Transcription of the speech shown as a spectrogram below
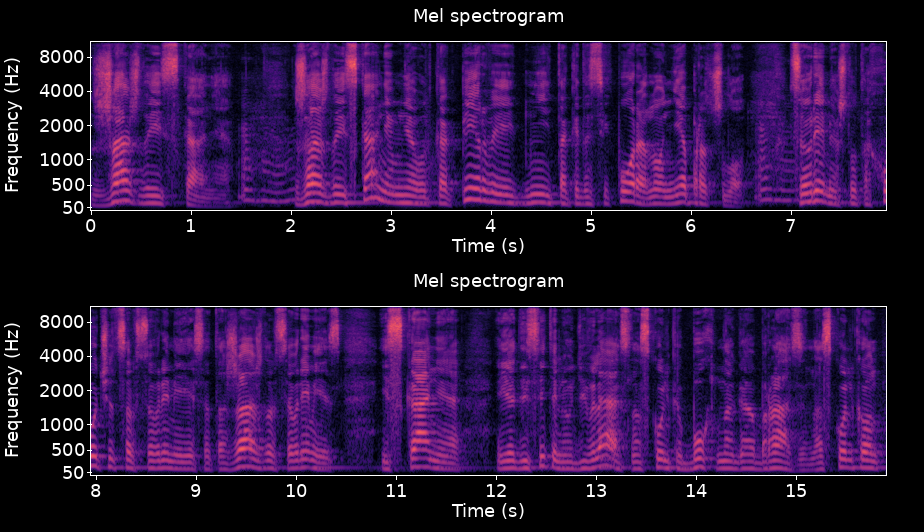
жажда искания. Угу. Жажда искания у меня вот как первые дни, так и до сих пор оно не прошло. Угу. Все время что-то хочется, все время есть эта жажда, все время есть искание. И я действительно удивляюсь, насколько Бог многообразен, насколько Он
